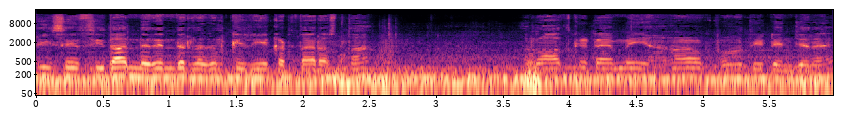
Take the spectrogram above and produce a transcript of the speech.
सीधा नरेंद्र नगर के लिए कटता है रास्ता। रात के टाइम में यहाँ बहुत ही डेंजर है।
